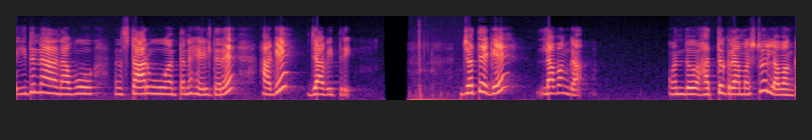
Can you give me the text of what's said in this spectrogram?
ಇದನ್ನು ನಾವು ಸ್ಟಾರ್ ಹೂವು ಅಂತಲೂ ಹೇಳ್ತಾರೆ. ಹಾಗೆ ಜಾವಿತ್ರಿ. ಜೊತೆಗೆ ಲವಂಗ. ಒಂದು ಹತ್ತು ಗ್ರಾಮಷ್ಟು ಲವಂಗ.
